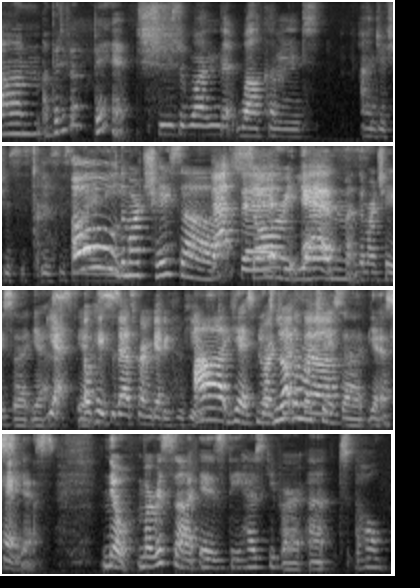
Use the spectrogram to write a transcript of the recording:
Um, a bit of a bitch. She was the one that welcomed Hunter to the society. Oh, the Marchesa. That's it, Sorry, yes. M. The Marchesa. Yes. Yes. Okay, so that's where I'm getting confused. Ah, yes. No, it's not the Marchesa. Marchesa. Yes. Okay. Yes. No, Marissa is the housekeeper at the hall.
